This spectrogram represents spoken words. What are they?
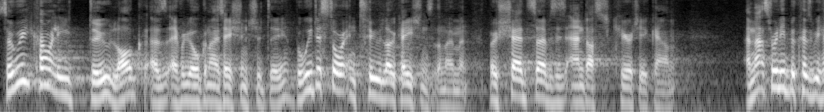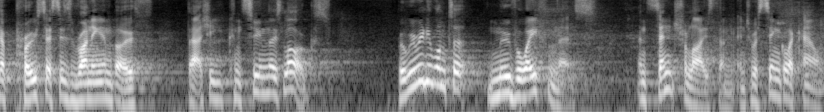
So we currently do log, as every organization should do, but we just store it in two locations at the moment, both shared services and our security account. And that's really because we have processes running in both that actually consume those logs. But we really want to move away from this and centralize them into a single account.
